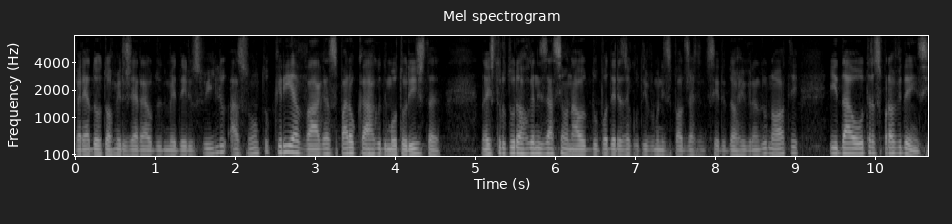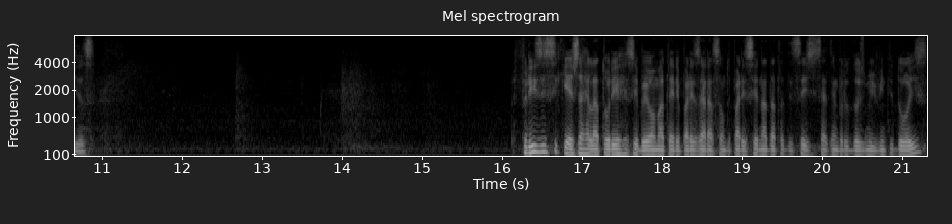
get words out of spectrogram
vereador Dormiro Geraldo de Medeiros Filho, assunto cria vagas para o cargo de motorista na estrutura organizacional do Poder Executivo Municipal do Jardim do Seridó, Rio Grande do Norte e dá outras providências. Frise-se que esta relatoria recebeu a matéria para exaração de parecer na data de 6 de setembro de 2022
